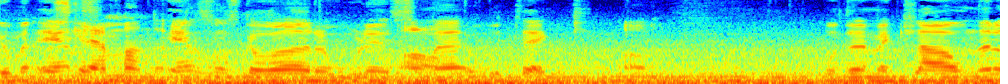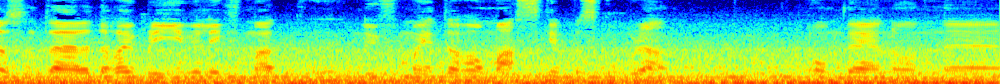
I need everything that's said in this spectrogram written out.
Jo, men en, skrämmande. en som ska vara rolig, som Ja. är otäck. Ja. Och det med clowner och sånt där, det har ju blivit liksom att nu får man inte ha masker på skolan. Om det är någon... Eh,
